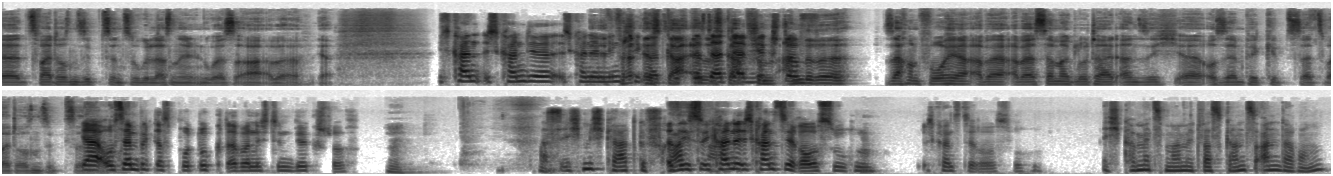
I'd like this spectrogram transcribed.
äh, 2017 zugelassen in den USA, aber ja. Ich kann, ich kann dir, ich kann dir den Link schicken. Es, ga, also, es gab schon andere Sachen vorher, aber, aber Semaglutide an sich, äh, Ozempic gibt es seit 2017. Ja, Ozempic das Produkt, aber nicht den Wirkstoff. Hm. Was ich mich gerade gefragt habe. Also ich, ich kann es ich dir raussuchen. Hm. Ich kann es dir raussuchen. Ich komme jetzt mal mit was ganz anderem.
